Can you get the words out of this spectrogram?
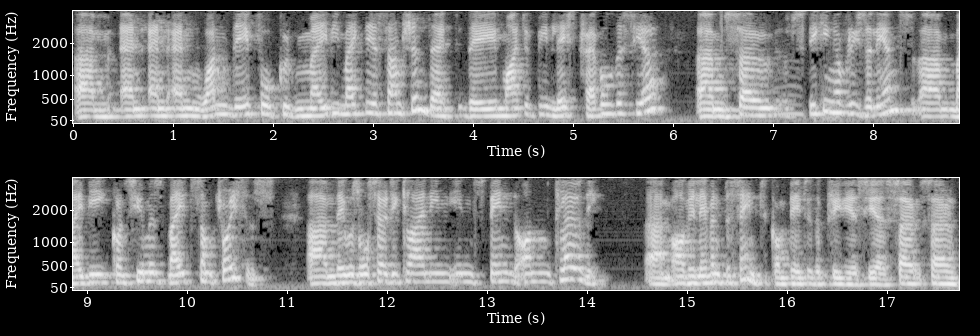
Um, and, and, and one therefore could maybe make the assumption that there might have been less travel this year. Um, so, speaking of resilience, um, maybe consumers made some choices. Um, there was also a decline in, in spend on clothing um, of 11% compared to the previous year. So, so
